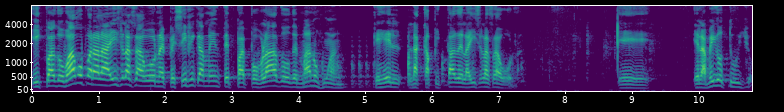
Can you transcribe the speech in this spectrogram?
Y cuando vamos para la isla Saona, específicamente para el poblado de Mano Juan, que es la capital de la isla Saona, eh, el amigo tuyo,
